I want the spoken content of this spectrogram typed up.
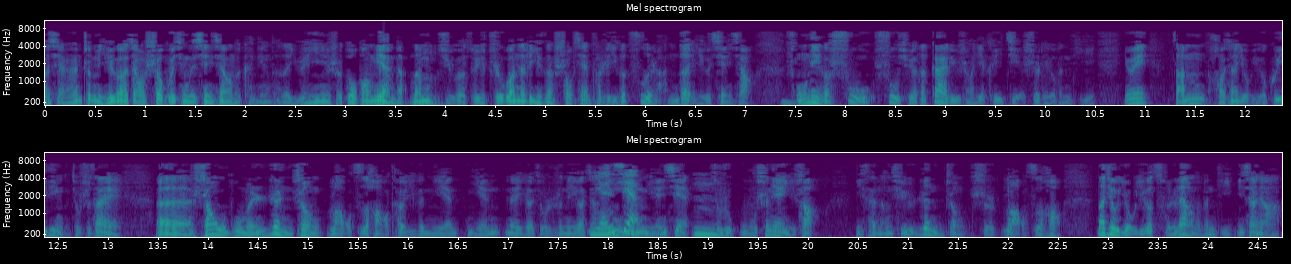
那显然，这么一个叫社会性的现象呢，肯定它的原因是多方面的。那么，举个最直观的例子，首先它是一个自然的一个现象，从那个数数学的概率上也可以解释这个问题。因为咱们好像有一个规定，就是在呃商务部门认证老字号，它有一个年年那个就是那个叫经营年限，就是五十年以上。你才能去认证是老字号，那就有一个存量的问题。你想想啊，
